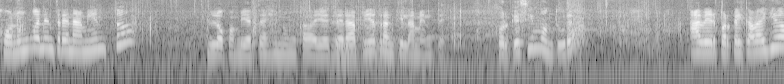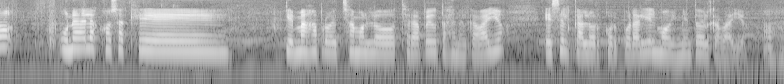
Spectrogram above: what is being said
Con un buen entrenamiento lo conviertes en un caballo de terapia tranquilamente. ¿Por qué sin montura? A ver, porque el caballo, una de las cosas que, que más aprovechamos los terapeutas en el caballo es el calor corporal y el movimiento del caballo. Ajá.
